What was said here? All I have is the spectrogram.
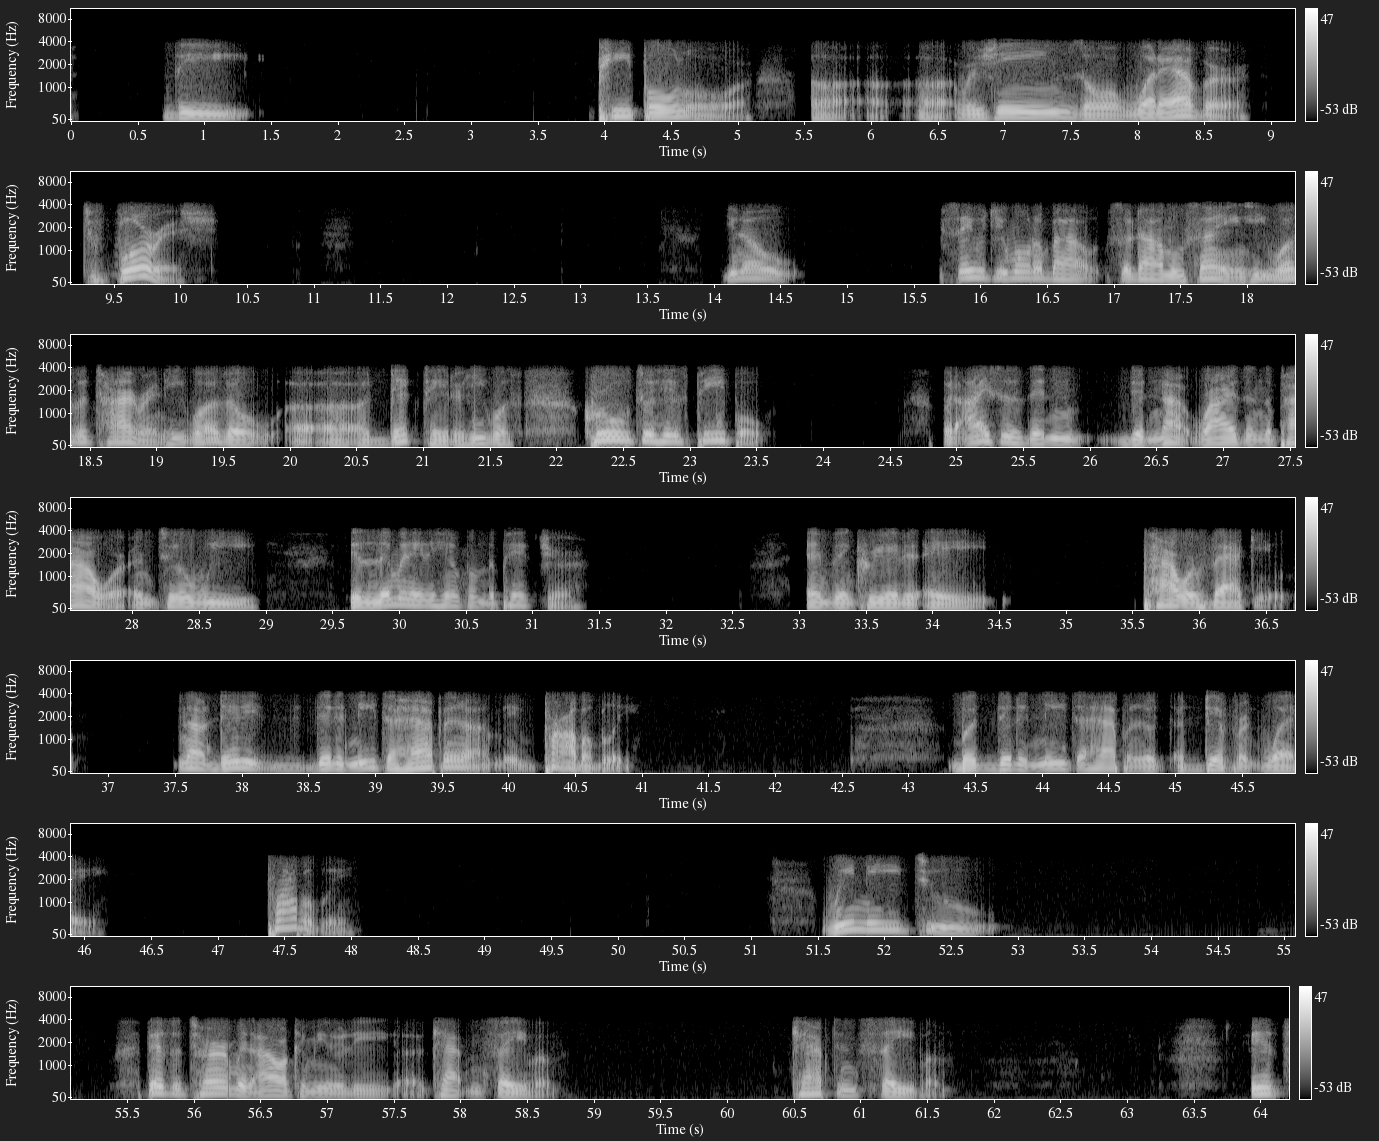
the people or uh, uh, regimes or whatever to flourish. You know, say what you want about Saddam Hussein. He was a tyrant. He was a, a, a dictator. He was cruel to his people. But ISIS didn't did not rise into power until we eliminated him from the picture and then created a power vacuum. Now, did it did it need to happen? I mean, probably. But did it need to happen a, a different way? Probably. We need to. There's a term in our community, uh, Captain Save 'em. Captain Save 'em it's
